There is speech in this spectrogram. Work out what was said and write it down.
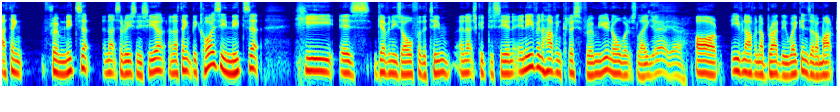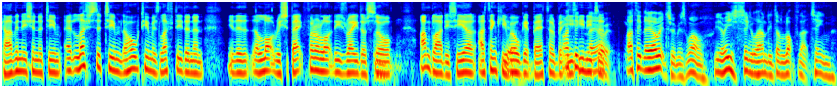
I think Froome needs it, and that's the reason he's here. And I think because he needs it, he is giving his all for the team, and that's good to see. And, and even having Chris Froome, you know what it's like, Yeah, yeah. or even having a Bradley Wiggins or a Mark Cavendish in the team, it lifts the team. The whole team is lifted, and, and you know, there's a lot of respect for a lot of these riders. So mm. I'm glad he's here. I think he Yeah. will get better, but I he, think he needs they owe it. it. I think they owe it to him as well. You know, he's single handedly done a lot for that team,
